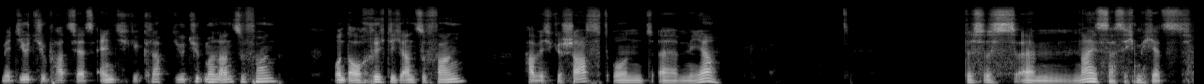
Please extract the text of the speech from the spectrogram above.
mit YouTube hat es jetzt endlich geklappt, YouTube mal anzufangen und auch richtig anzufangen. Habe ich geschafft und ähm, ja, das ist ähm, nice, dass ich mich jetzt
